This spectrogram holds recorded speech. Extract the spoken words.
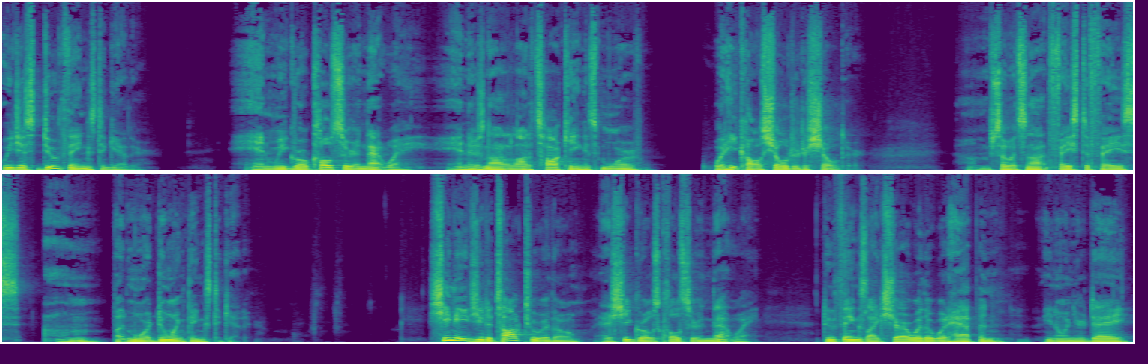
we just do things together and we grow closer in that way. And there's not a lot of talking, it's more what he calls shoulder to shoulder. Um, so it's not face to face, but more doing things together. She needs you to talk to her, though, as she grows closer in that way. Do things like share with her what happened, you know, in your day,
